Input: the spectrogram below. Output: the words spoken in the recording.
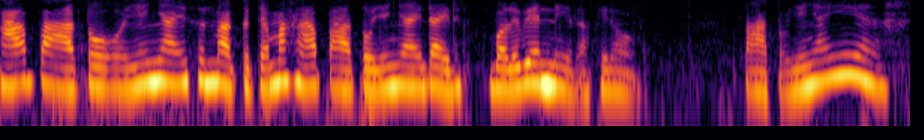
หาปลาตัวใหญ่ๆส่วนมากก็จะมาหาปลาตัวใหญ่ๆได้บริเวณนี้แหละพี่น้องปลาตัวใหญ่ๆ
